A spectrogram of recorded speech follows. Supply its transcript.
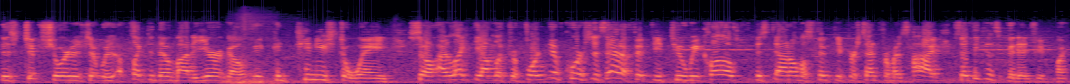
this chip shortage that was afflicted them about a year ago, it continues to wane. So I like the outlook for Ford. Of course, it's at a 52-week low. It's down almost 50% from its high. So I think it's a good entry point.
